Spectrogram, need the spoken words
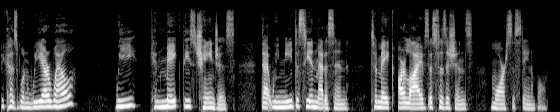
Because when we are well, we can make these changes that we need to see in medicine to make our lives as physicians more sustainable.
